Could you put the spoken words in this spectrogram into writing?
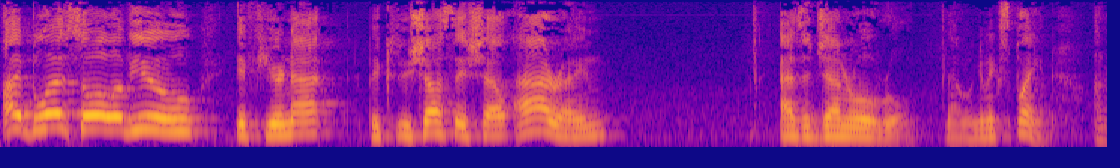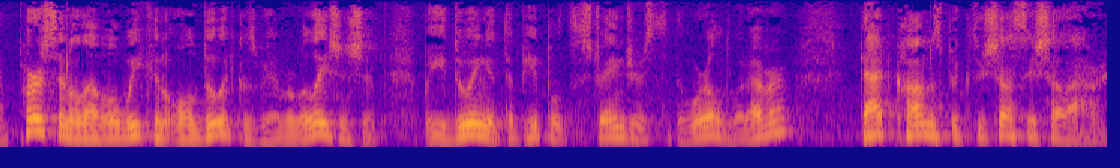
I bless all of you if you're not b'kedushas shel Aaron as a general rule. Now we're going to explain. On a personal level, we can all do it because we have a relationship. But you're doing it to people, to strangers, to the world, whatever. That comes b'kedushas shel Aaron.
